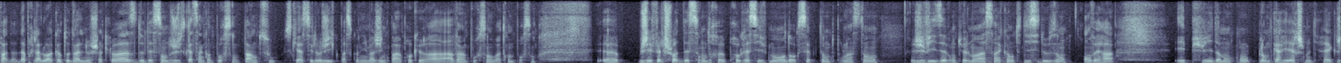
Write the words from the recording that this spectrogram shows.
d'après la loi cantonale neuchâteloise, de descendre jusqu'à 50%, pas en dessous, ce qui est assez logique, parce qu'on n'imagine pas un procureur à, à 20% ou à 30%. Euh, j'ai fait le choix de descendre progressivement, donc 70 pour l'instant. Je vise éventuellement à 50 d'ici deux ans, on verra. Et puis, dans mon plan de carrière, je me dirais que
